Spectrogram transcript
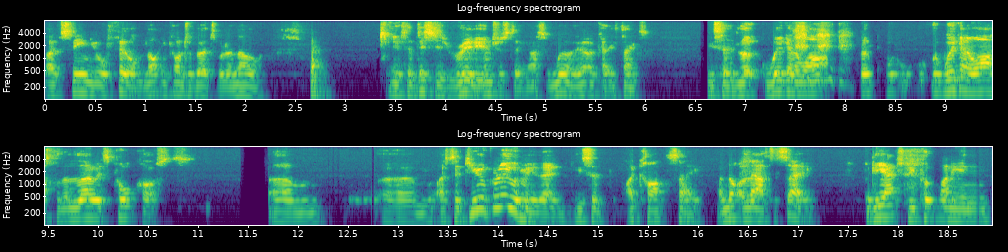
I've seen your film, not Incontrovertible, another one. He said, this is really interesting. I said, well, yeah, okay, thanks. He said, look, we're going to ask, we're going to ask for the lowest court costs. Um, um, I said, do you agree with me then? He said, I can't say. I'm not allowed to say. But he actually put money in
